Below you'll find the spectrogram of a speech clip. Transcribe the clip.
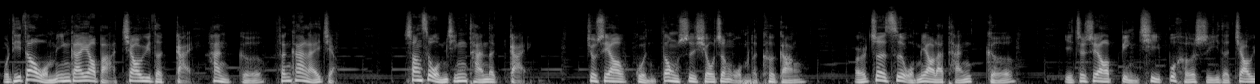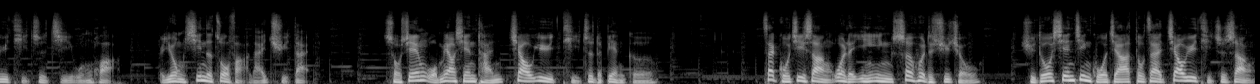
我提到，我们应该要把教育的改和革分开来讲。上次我们已经谈的改。就是要滚动式修正我们的课纲，而这次我们要来谈革，也就是要摒弃不合时宜的教育体制及文化，而用新的做法来取代。首先，我们要先谈教育体制的变革。在国际上，为了因应社会的需求，许多先进国家都在教育体制上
